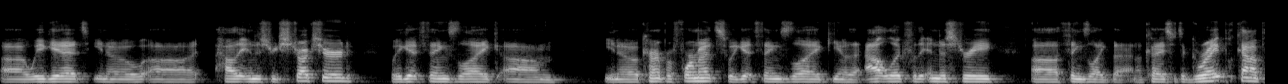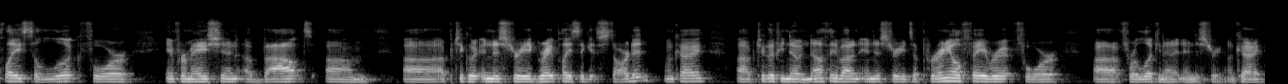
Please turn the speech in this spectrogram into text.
Uh, we get, you know, uh, how the industry structured. We get things like, um, you know, current performance. We get things like, you know, the outlook for the industry, uh, things like that. Okay. So it's a great kind of place to look for information about um, uh, a particular industry, a great place to get started. Okay. Uh, particularly if you know nothing about an industry, it's a perennial favorite for uh, for looking at an industry. Okay.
